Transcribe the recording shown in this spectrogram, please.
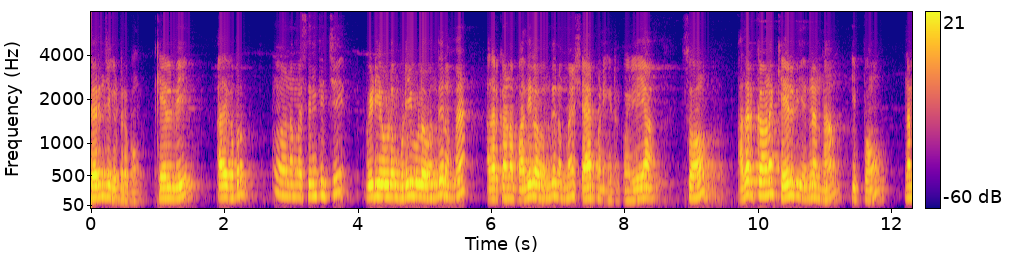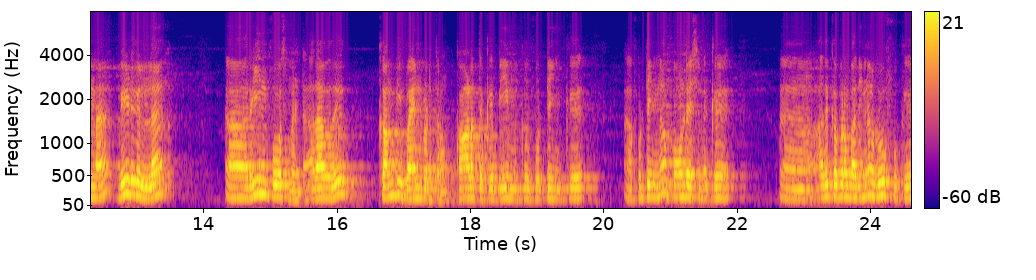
தெரிஞ்சுக்கிட்டு இருக்கோம். கேள்வி அதுக்கப்புறம் நம்ம சிந்திச்சு வீடியோவோட முடிவில் வந்து நம்ம அதற்கான பதிலை வந்து நம்ம ஷேர் பண்ணிக்கிட்டு இருக்கோம் இல்லையா? ஸோ அதற்கான கேள்வி என்னென்னா இப்போ நம்ம வீடுகளில் ரீஇன்ஃபோர்ஸ்மெண்ட் அதாவது கம்பி பயன்படுத்துகிறோம் காலத்துக்கு பீமுக்கு ஃபுட்டிங்க்கு ஃபுட்டிங்னா ஃபவுண்டேஷனுக்கு அதுக்கப்புறம் பார்த்திங்கன்னா ரூஃபுக்கு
